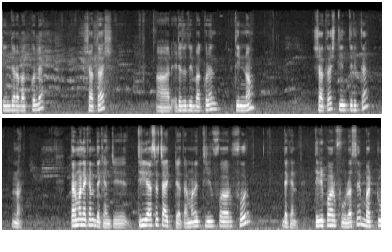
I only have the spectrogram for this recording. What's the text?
তিন দ্বারা ভাগ করলে সাতাশ। আর এটা যদি ভাগ করেন তিন নং, সাতাশ তিন তিরিকা নয়। তার মানে এখানে দেখেন যে থ্রি আছে চারটা, তার মানে থ্রি পাওয়ার ফোর দেখেন থ্রি পাওয়ার ফোর আছে বা টু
